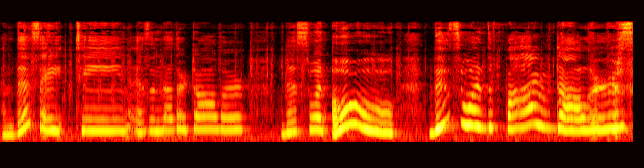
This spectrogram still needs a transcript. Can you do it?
And this 18 is another dollar. This one, oh, this one's $5.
